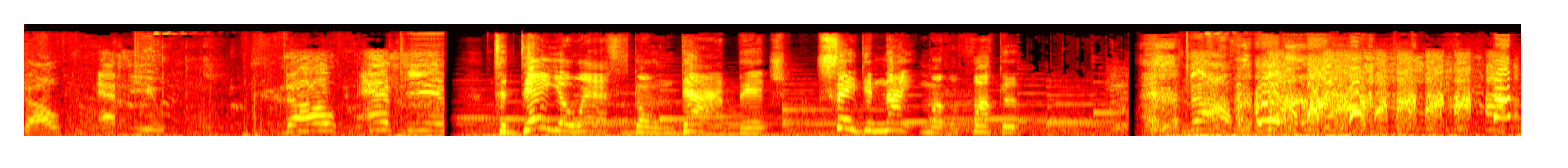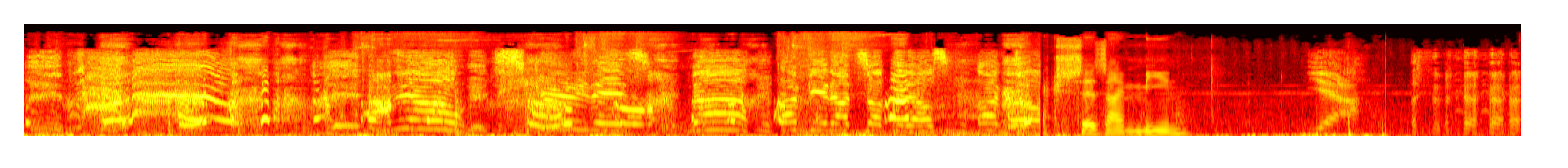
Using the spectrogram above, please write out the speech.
No, F you. No, F you! Today your ass is gonna die, bitch. Say goodnight, motherfucker. No! No! No! Screw this! Nah, I'm getting on something else. I'm done. Says I'm mean. Yeah.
